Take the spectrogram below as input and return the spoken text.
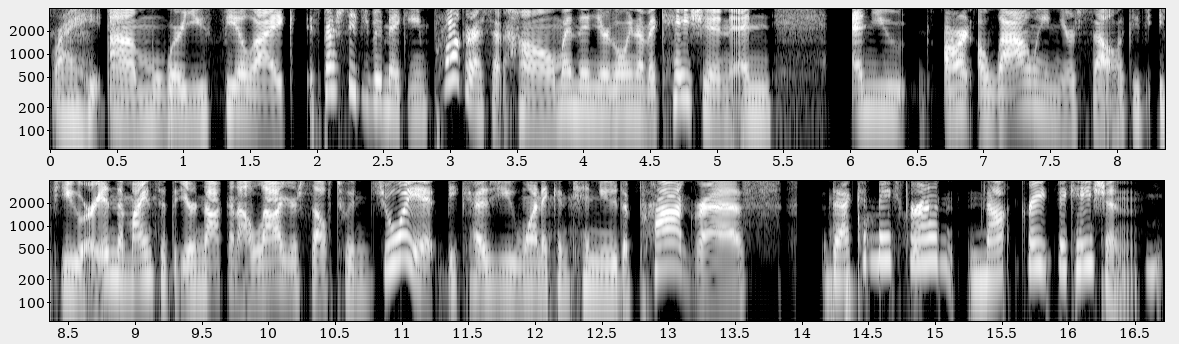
Right. um, where you feel like, especially if you've been making progress at home and then you're going on vacation and and you aren't allowing yourself, like if, if you are in the mindset that you're not going to allow yourself to enjoy it because you want to continue the progress, that could make for a not great vacation.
